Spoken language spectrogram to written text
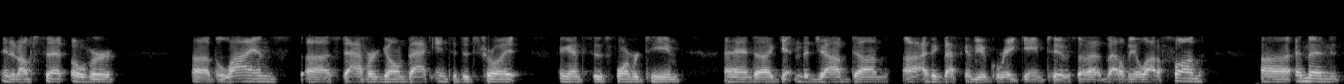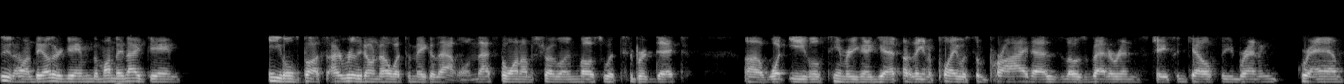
in an upset over uh, the Lions, uh, Stafford going back into Detroit against his former team and uh, getting the job done. Uh, I think that's going to be a great game too. So that, that'll be a lot of fun. Uh, and then you know the other game, the Monday night game, Eagles Bucks. I really don't know what to make of that one. That's the one I'm struggling most with to predict. Uh, what Eagles team are you going to get? Are they going to play with some pride as those veterans, Jason Kelce, Brandon Graham,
